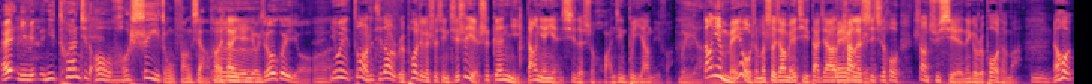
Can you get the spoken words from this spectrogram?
哎，你们你突然觉得哦，好是一种方向，好像也嗯有时候会有，嗯因为宗老师提到 report 这个事情，其实也是跟你当年演戏的时候环境不一样的地方。不一样。当年没有什么社交媒体，大家看了戏之后上去写那个 report 嘛。嗯，然后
